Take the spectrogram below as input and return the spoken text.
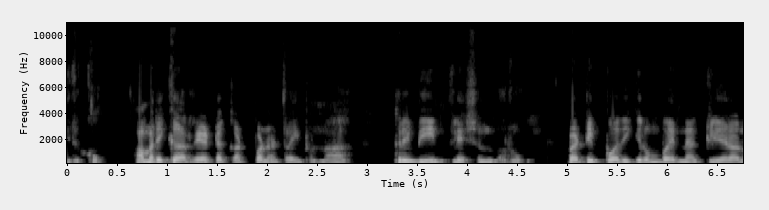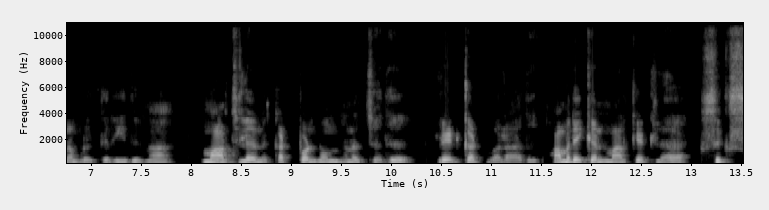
இருக்கும். அமெரிக்கா ரேட்டை கட் பண்ண ட்ரை பண்ணால் திரும்பி இன்ஃப்ளேஷன் வரும். பட் இப்போதைக்கு ரொம்ப என்ன கிளியராக நம்மளுக்கு தெரியுதுன்னா மார்ச்சில் அந்த கட் பண்ணணும்னு நினச்சது ரேட் கட் வராது. அமெரிக்கன் மார்க்கெட்டில் சிக்ஸ்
